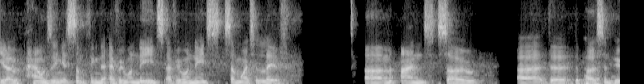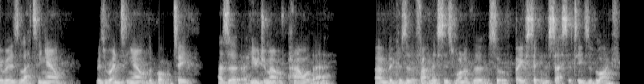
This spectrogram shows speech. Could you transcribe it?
you know housing is something that everyone needs. Everyone needs somewhere to live, um, and so uh, the the person who is letting out, who is renting out the property, has a, a huge amount of power there um, because of the fact this is one of the sort of basic necessities of life.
